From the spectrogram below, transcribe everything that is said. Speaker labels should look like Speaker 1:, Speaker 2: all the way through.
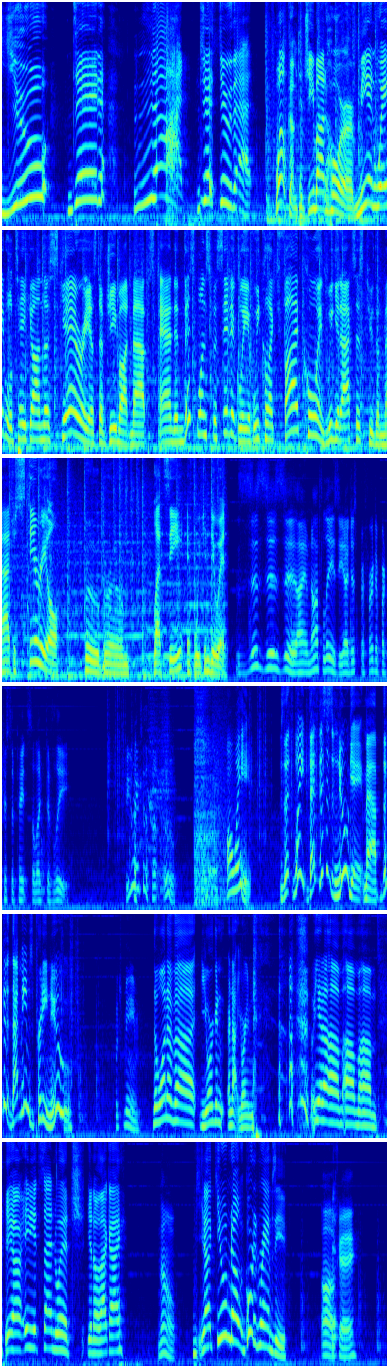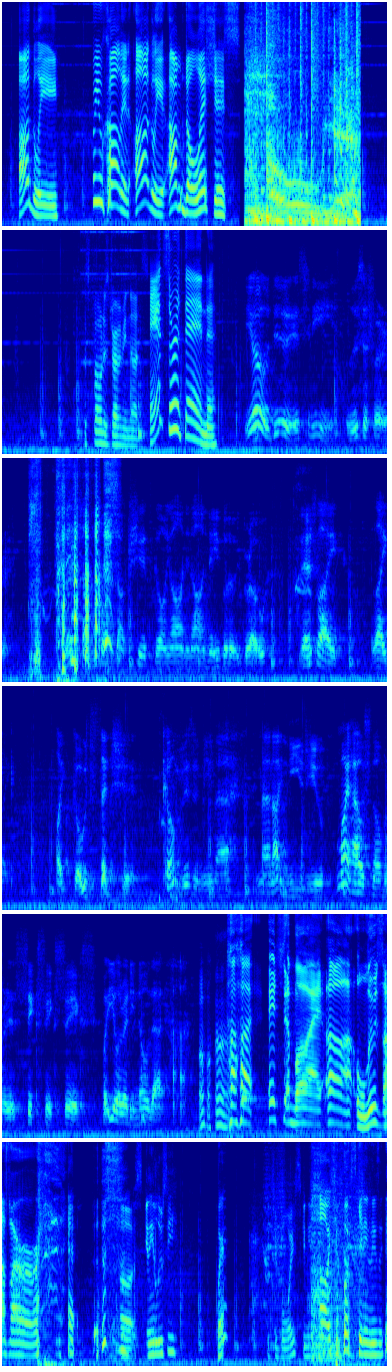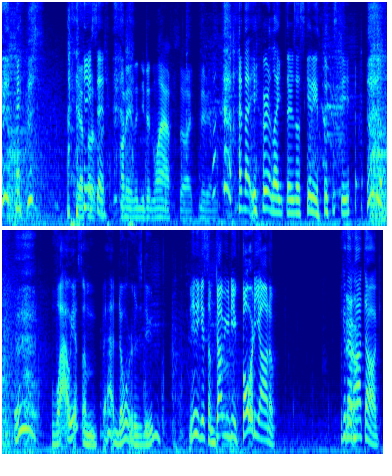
Speaker 1: You did not just do that. Welcome to Gmod Horror. Me and Wade will take on the scariest of Gmod maps. And in this one specifically, if we collect five coins, we get access to the magisterial boob room. Let's see if we can do it.
Speaker 2: Z z z. I am not lazy. I just prefer to participate selectively. Are You can answer the phone. Ooh. Oh.
Speaker 1: Oh, wait. Is that, wait, that this is a new game map. Look at it. That meme's pretty new.
Speaker 2: Which meme?
Speaker 1: The one of uh Jorgen or not Jorgen. you know, um, um, um, yeah, idiot sandwich. You know that guy?
Speaker 2: No.
Speaker 1: Yeah, you know Gordon Ramsay.
Speaker 2: Oh, okay.
Speaker 1: Ugly. Who you calling ugly? I'm delicious.
Speaker 2: This phone is driving me nuts.
Speaker 1: Answer it then.
Speaker 3: Yo, dude, it's me, Lucifer. There's some fucked up shit going on in our neighborhood, bro. There's like, like, like ghosts and shit. Come visit me, man. Man, I need you. My house number is 666, but you already know that.
Speaker 2: Oh. Uh.
Speaker 1: Haha, it's your boy, uh, Lucifer.
Speaker 2: uh, Skinny Lucy.
Speaker 1: Where?
Speaker 2: It's your boy, Skinny. Lucy.
Speaker 1: Oh, it's your boy, Skinny Lucy.
Speaker 2: yeah,
Speaker 1: you said.
Speaker 2: funny, and then you didn't laugh, so I maybe. I'm...
Speaker 1: I thought you were like, there's a Skinny Lucy. wow, we have some bad doors, dude. We need to get some WD-40 on them. Look at that hot dog.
